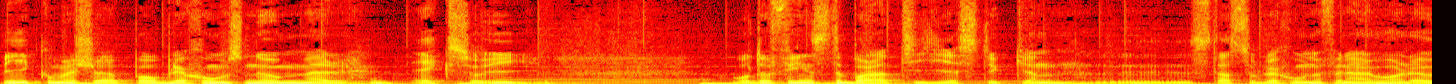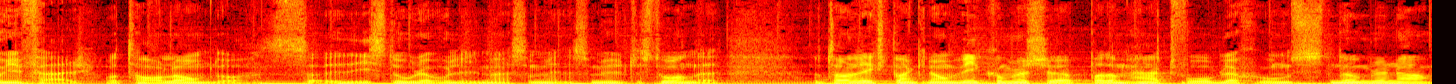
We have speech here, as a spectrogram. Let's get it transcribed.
vi kommer att köpa obligationsnummer X och Y. Och då finns det bara tio stycken eh, statsobligationer för närvarande ungefär att tala om då i stora volymer som, som är utestående. Då talar Riksbanken om vi kommer att köpa de här två obligationsnumren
